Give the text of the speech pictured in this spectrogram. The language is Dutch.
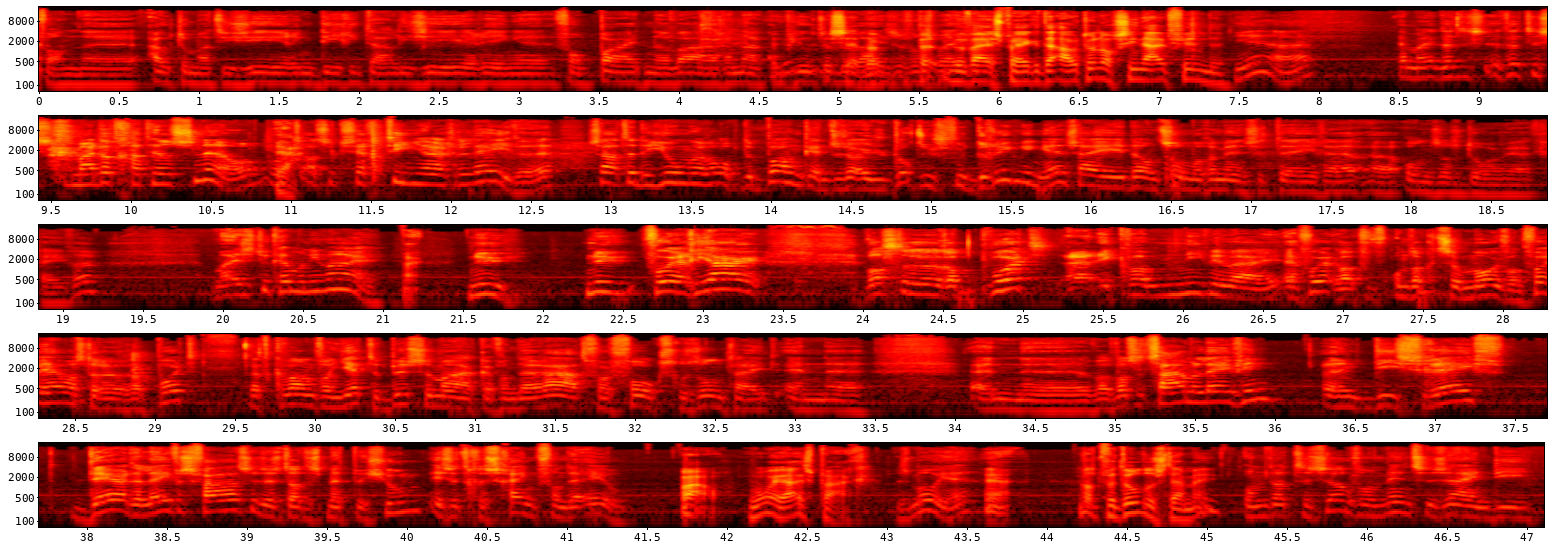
Van eh, automatisering, digitalisering, van paard naar wagen naar computer, Ze bij wijze van bij bij spreken. wijze van spreken de auto nog zien uitvinden. Ja, ja maar, dat is, dat is, maar dat gaat heel snel. Want Ja. als ik zeg tien jaar geleden zaten de jongeren op de bank en toen zei je dat is verdringing, hè, zei je dan sommige mensen tegen eh, ons als doorwerkgever. Maar dat is natuurlijk helemaal niet waar. Nee. Nu, nu, vorig jaar was er een rapport. eh, ik kwam niet meer bij, eh, voor, omdat ik het zo mooi vond. Vorig jaar was er een rapport. Dat kwam van Jette Bussemaker van de Raad voor Volksgezondheid en, en wat was het, Samenleving. En die schreef, derde levensfase, dus dat is met pensioen, is het geschenk van de eeuw. Wauw, mooie uitspraak. Dat is mooi hè? Ja. Wat bedoelden ze daarmee? Omdat er zoveel mensen zijn die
